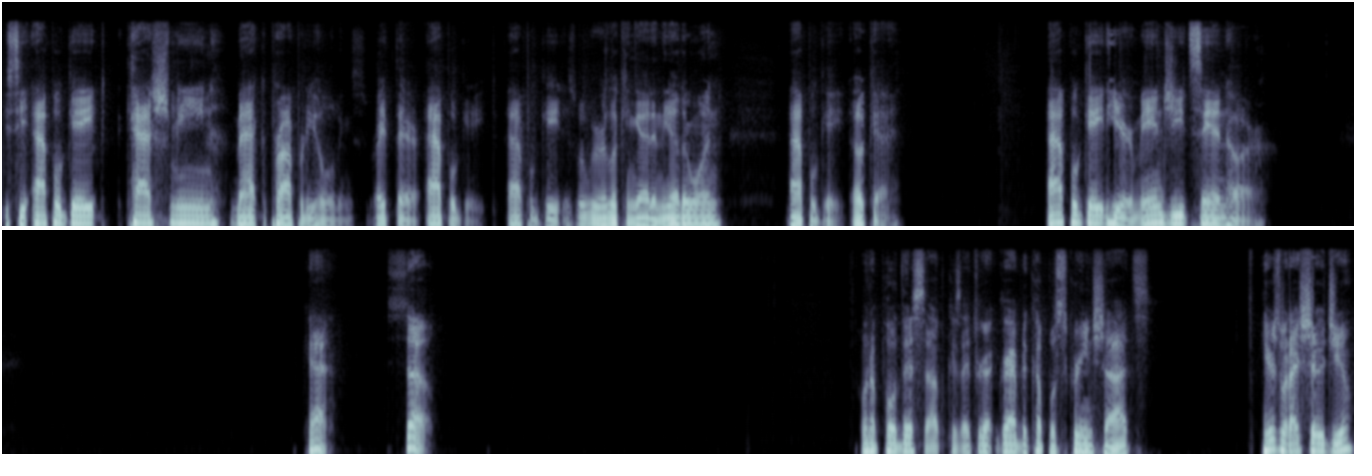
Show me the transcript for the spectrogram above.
You see Applegate, Cashmeen, Mac property holdings right there. Applegate. Applegate is what we were looking at in the other one. Applegate. Okay. Applegate here. Manjit Sandhar. Okay. So, I want to pull this up because I grabbed a couple screenshots. Here's what I showed you,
